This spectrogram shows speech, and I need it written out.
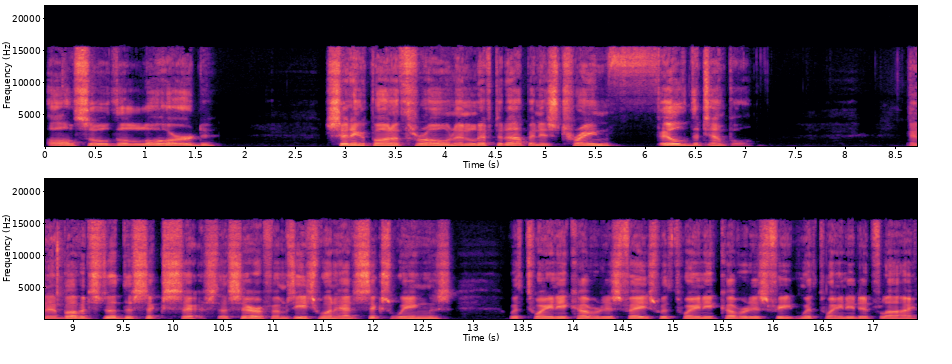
also the Lord sitting upon a throne and lifted up, and his train filled the temple. And above it stood the six ser- the seraphims. Each one had six wings. With twain he covered his face, with twain he covered his feet, and with twain he did fly.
